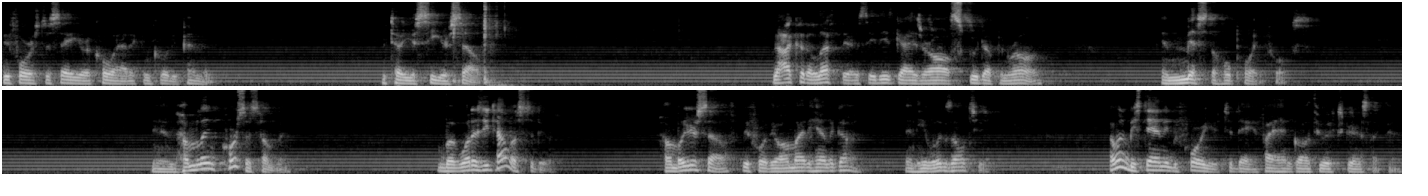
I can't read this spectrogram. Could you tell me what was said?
be forced to say you're a co-addict and codependent until you see yourself. Now I could have left there and see these guys are all screwed up and wrong and missed the whole point, folks. And humbling? Of course it's humbling. But what does he tell us to do? Humble yourself before the almighty hand of God, and he will exalt you. I wouldn't be standing before you today if I hadn't gone through an experience like that.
